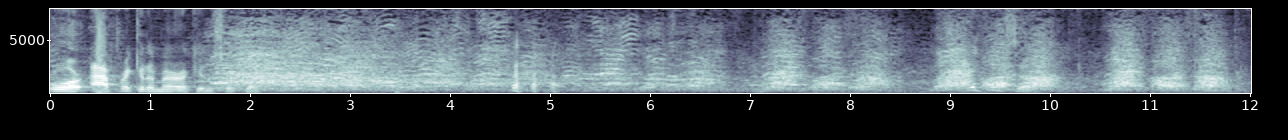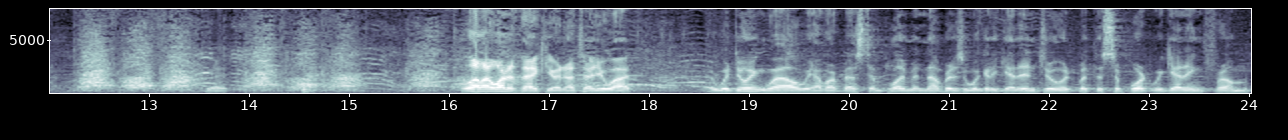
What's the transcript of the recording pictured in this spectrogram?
or African Americans for Trump? Great. Well, I want to thank you, and I'll tell you what. We're doing well. We have our best employment numbers, and we're going to get into it. But the support we're getting from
